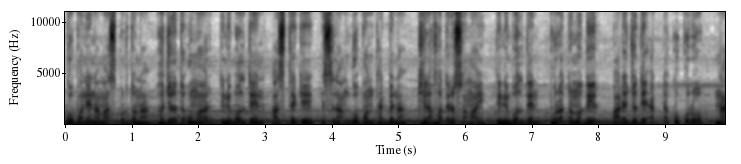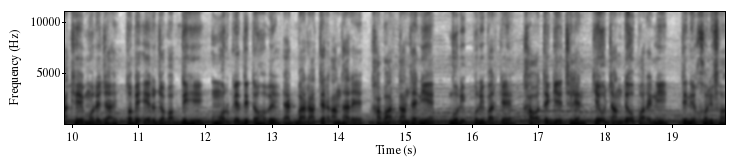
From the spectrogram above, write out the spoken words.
গোপনে নামাজ পড়তো না। হজরত উমার, তিনি বলতেন, আজ থেকে ইসলাম গোপন থাকবে না। খিলাফতের সময় তিনি বলতেন ফুরাত নদীর পারে যদি একটা কুকুরও না খেয়ে মরে যায়, তবে এর জবাবদিহি উমরকে দিতে হবে। একবার রাতের আন্ধারে খাবার কাঁধে নিয়ে গরিব পরিবারকে খাওয়াতে গিয়েছিলেন। কেউ জানতেও পারেনি তিনি খলিফা।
